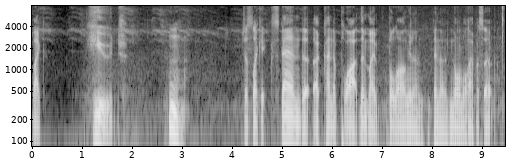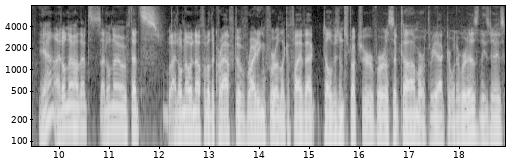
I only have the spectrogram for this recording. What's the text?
like huge Hmm. just like extend a, a kind of plot that might belong in a in a normal episode. Yeah, I don't know how that's. I don't know if that's. I don't know enough about the craft of writing for like a five act television structure for a sitcom or a three act or whatever it is these days,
